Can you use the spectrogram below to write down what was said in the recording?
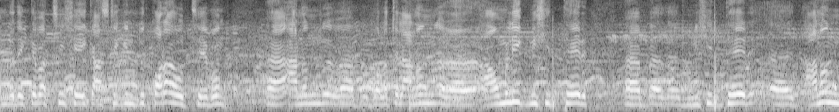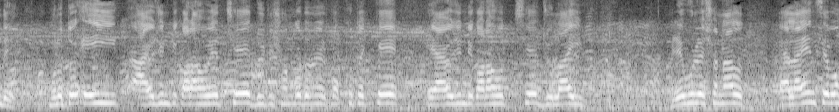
আমরা দেখতে পাচ্ছি সেই কাজটি কিন্তু করা হচ্ছে এবং আনন্দ বলা চলে আনন্দ আওয়ামী লীগ নিষিদ্ধের নিষিদ্ধের আনন্দে মূলত এই আয়োজনটি করা হয়েছে। দুইটি সংগঠনের পক্ষ থেকে এই আয়োজনটি করা হচ্ছে। জুলাই রেভুলেশনাল অ্যালায়েন্স এবং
